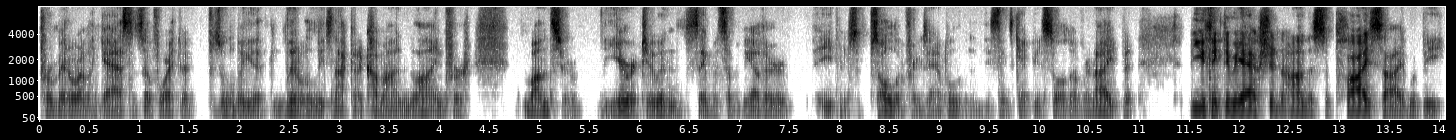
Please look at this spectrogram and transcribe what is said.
permit oil and gas and so forth, but presumably that literally is not going to come online for months or a year or two. And same with some of the other, even solar, for example, these things can't be installed overnight. But, but you think the reaction on the supply side would be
